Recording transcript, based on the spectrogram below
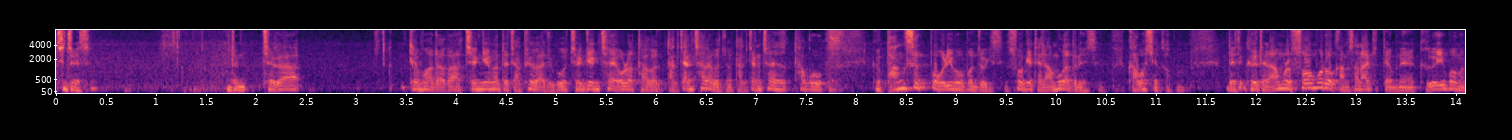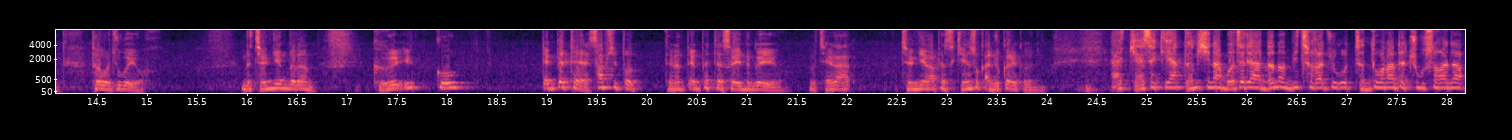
진짜였어요. 하여튼 제가 데모하다가 정경한테 잡혀가지고 정경차에 올라타고 닭장차라 그죠. 닭장차에서 타고 그 방석복을 입어본 적이 있어요. 속에 대나무가 들어있어요. 갑옷이에요, 갑옷. 근데 그 대나무를 솜으로 감싸놨기 때문에 그거 입으면 더워 죽어요. 근데 정경들은 그걸 입고 땡볕에 30도 되는 땡볕에 서 있는 거예요. 제가 정경 앞에서 계속 안죽거렸거든요. 야, 개새끼야, 덩신아, 머저리야, 너는 미쳐가지고 전두환한테 충성하냐?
